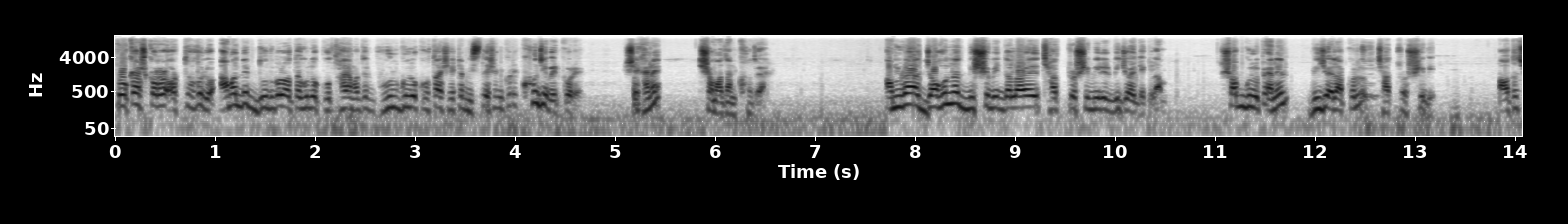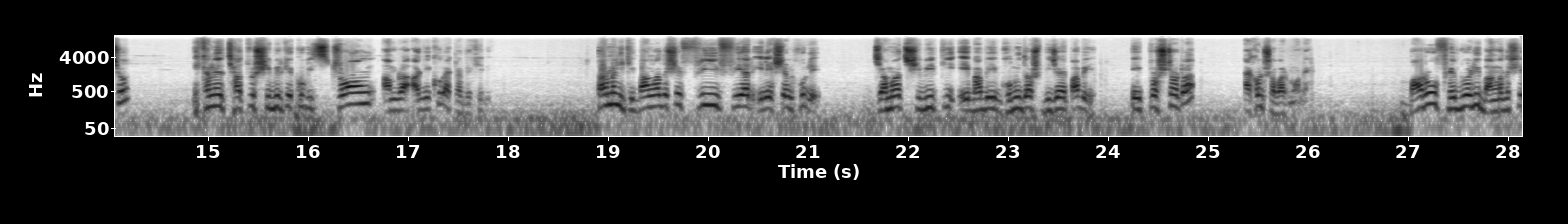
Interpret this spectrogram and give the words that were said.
প্রকাশ করার অর্থ হলো আমাদের দুর্বলতাগুলো কোথায়, আমাদের ভুলগুলো কোথায় সেটা বিশ্লেষণ করে খুঁজে বের করে সেখানে সমাধান খোঁজা। আমরা জগন্নাথ বিশ্ববিদ্যালয়ে ছাত্র শিবিরের বিজয় দেখলাম। সবগুলো প্যানেল বিজয় লাভ করল ছাত্র শিবির। অথচ এখানে ছাত্র শিবিরকে খুব স্ট্রং আমরা আগে খুব একটা দেখিনি। তার মানে কি? বাংলাদেশে ফ্রি ফেয়ার ইলেকশন হলে জামাত শিবির কি এভাবে ভূমিদশ বিজয় পাবে? এই প্রশ্নটা এখন সবার মনে। বারো ফেব্রুয়ারি বাংলাদেশে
